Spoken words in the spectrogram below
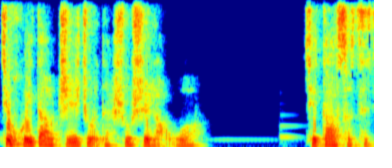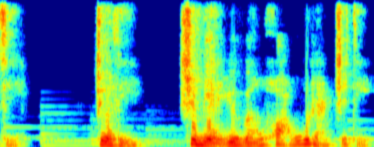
就回到执着的舒适老窝。却告诉自己，这里是免于文化污染之地。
